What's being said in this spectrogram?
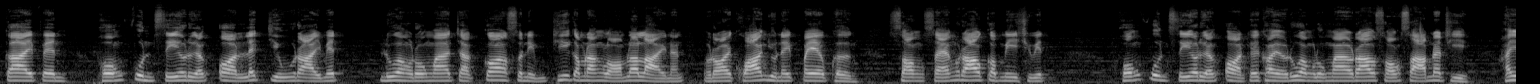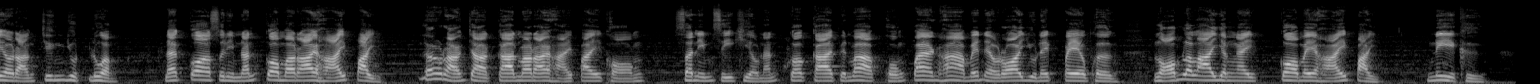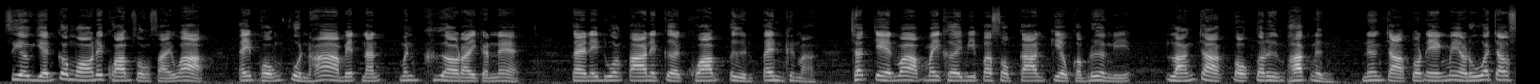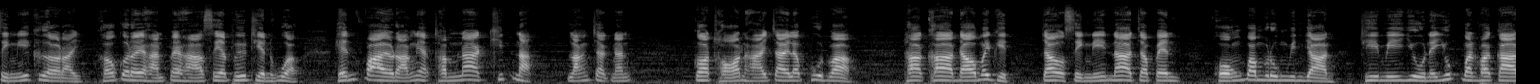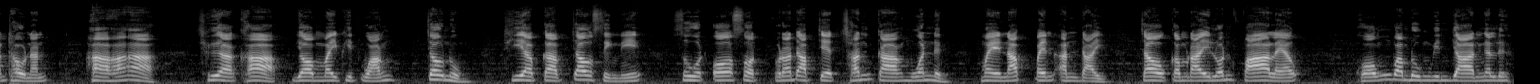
กลายเป็นผงฝุ่นสีเหลืองอ่อนเล็กจิ๋วรายเม็ดล่วงลงมาจากก้อนสนิมที่กำลังหลอมละลายนั้นรอยคว้างอยู่ในเปลวเพลิงส่องแสงราวกับมีชีวิต ผงฝุ่นสีเหลืองอ่อนค่อยๆร่วงลงมาราวสองสามนาที ให้หลังจึงหยุดร่วง และก้อนสนิมนั้นก็มารายหายไป แล้วหลังจากการมารายหายไปของสนิมสีเขียวนั้นก็กลายเป็นว่าผงแป้ง 5 เม็ดเนี่ยลอยอยู่ในเปลวเพลิง หลอมละลายยังไงก็ไม่หายไป นี่คือเซียวเหยียนก็มองด้วยความสงสัยว่า ไอ้ผงฝุ่น 5 เม็ดนั้นมันคืออะไรกันแน่ แต่ในดวงตาเนี่ยเกิดความตื่นเต้นขึ้นมา ชัดเจนว่าไม่เคยมีประสบการณ์เกี่ยวกับเรื่องนี้ หลังจากตกตะลึงพักหนึ่ง เนื่องจากตนเองไม่รู้ว่าเจ้าสิ่งนี้คืออะไร เขาก็เลยหันไปหาเซียนพื้นเทียนหัว เห็นฝ่ายหลังเนี่ยทำหน้าคิดหนัก หลังจากนั้น ก็ถอนหายใจแล้วพูดว่า ถ้าข้าเดาไม่ผิด เจ้าสิ่งนี้น่าจะเป็นผงบำรุงวิญญาณที่มีอยู่ในยุคบรรพการเท่านั้น ฮ่าฮ่าฮ่าเชื่อข้ายอมไม่ผิดหวัง เจ้าหนุ่ม เทียบกับเจ้าสิ่งนี้ สูตรโอสถระดับเจ็ดชั้นกลางม้วนหนึ่ง ไม่นับเป็นอันใด เจ้ากำไรล้นฟ้าแล้วผงบำรุงวิญญาณกันเลย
